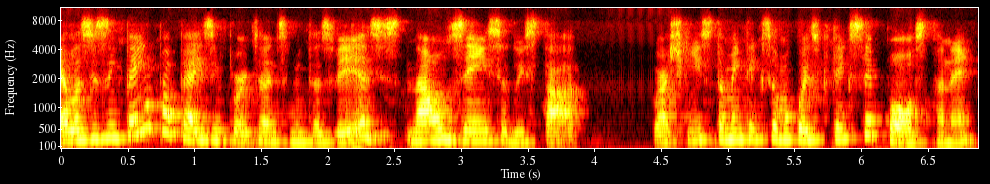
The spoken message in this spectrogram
elas desempenham papéis importantes muitas vezes na ausência do Estado. Eu acho que isso também tem que ser uma coisa que tem que ser posta, né?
